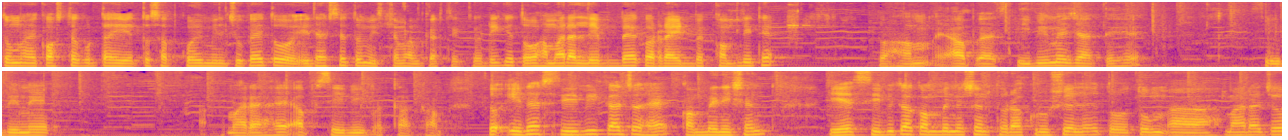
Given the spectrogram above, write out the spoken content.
तुम कॉस्ता कुर्ता, ये तो सबको ही मिल चुका है तो इधर से तुम इस्तेमाल कर सकते हो, ठीक है? तो हमारा लेफ़्ट बैक और राइट बैक कंप्लीट है। तो हम आप सी में जाते हैं। सीबी में हमारा है अब सीबी का काम। तो इधर सी का जो है कॉम्बिनेशन ये सीबी का कॉम्बिनेशन थोड़ा क्रूशियल है तो तुम आ, हमारा जो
